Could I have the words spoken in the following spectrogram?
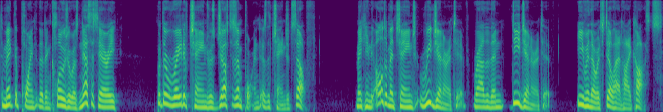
to make the point that enclosure was necessary, but the rate of change was just as important as the change itself making the ultimate change regenerative rather than degenerative, even though it still had high costs.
